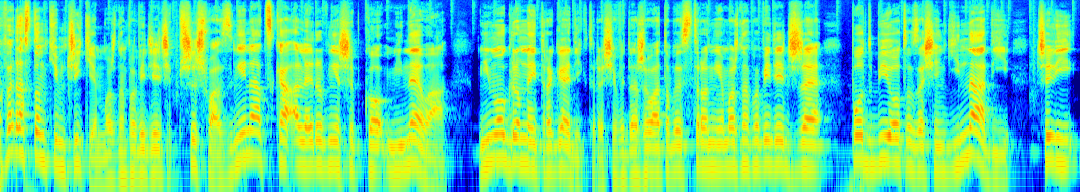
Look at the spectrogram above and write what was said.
Afera z Tomkiem Chikiem, można powiedzieć, przyszła z nienacka, ale równie szybko minęła. Mimo ogromnej tragedii, która się wydarzyła, to bezstronnie można powiedzieć, że podbiło to zasięgi Nadi, czyli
